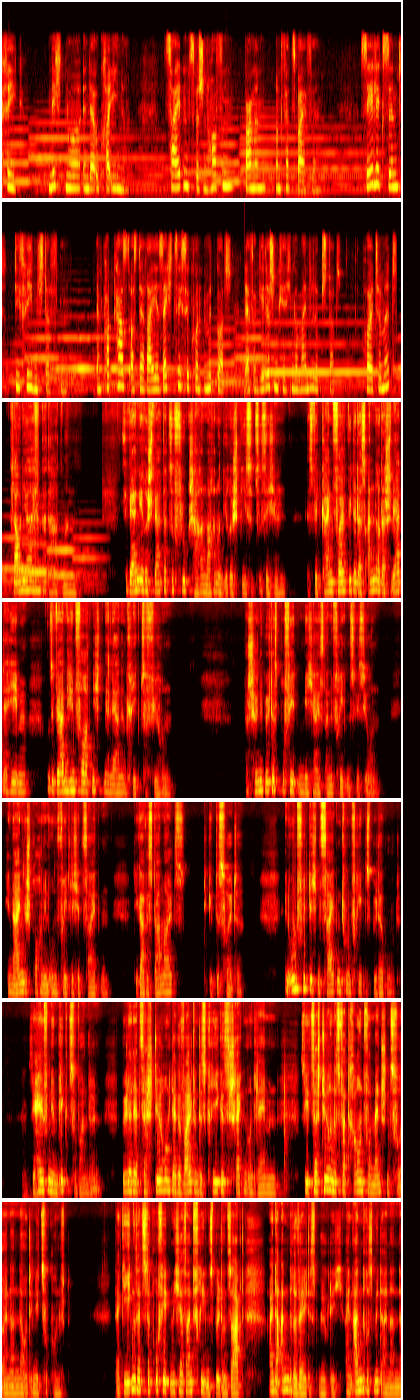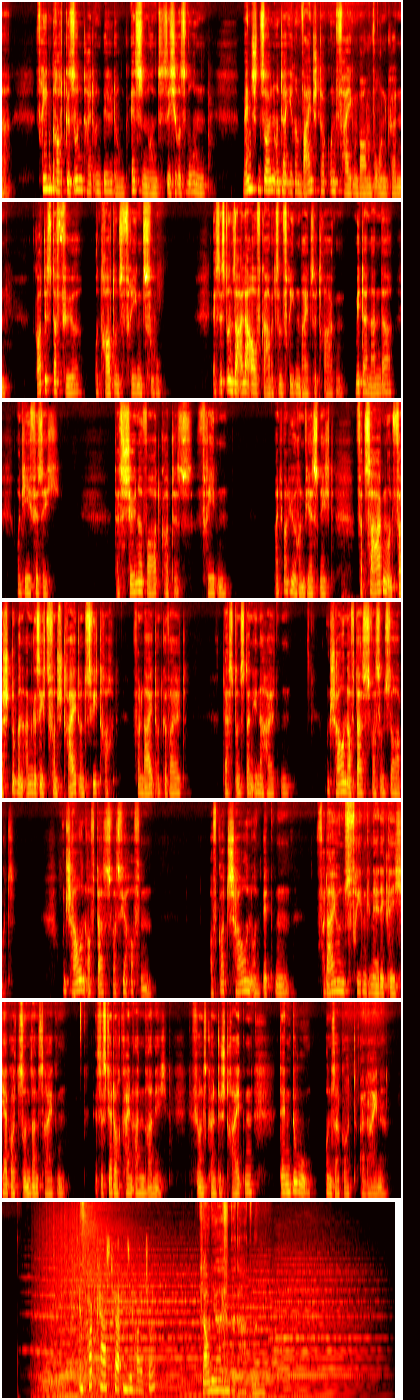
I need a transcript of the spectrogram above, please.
Krieg, nicht nur in der Ukraine. Zeiten zwischen Hoffen, Bangen und Verzweifeln. Selig sind, die Frieden stiften. Ein Podcast aus der Reihe 60 Sekunden mit Gott der Evangelischen Kirchengemeinde Lippstadt. Heute mit Claudia Hempert-Hartmann. Sie werden ihre Schwerter zu Flugscharen machen und ihre Spieße zu Sicheln. Es wird kein Volk wieder das andere das Schwert erheben, und sie werden hinfort nicht mehr lernen, Krieg zu führen. Das schöne Bild des Propheten Micha ist eine Friedensvision, hineingesprochen in unfriedliche Zeiten. Die gab es damals, die gibt es heute. In unfriedlichen Zeiten tun Friedensbilder gut. Sie helfen, den Blick zu wandeln. Bilder der Zerstörung, der Gewalt und des Krieges schrecken und lähmen. Sie zerstören das Vertrauen von Menschen zueinander und in die Zukunft. Dagegen setzt der Prophet Micha sein Friedensbild und sagt, eine andere Welt ist möglich, ein anderes Miteinander. Frieden braucht Gesundheit und Bildung, Essen und sicheres Wohnen. Menschen sollen unter ihrem Weinstock und Feigenbaum wohnen können. Gott ist dafür und traut uns Frieden zu. Es ist unser aller Aufgabe, zum Frieden beizutragen, miteinander und je für sich. Das schöne Wort Gottes, Frieden. Manchmal hören wir es nicht, verzagen und verstummen angesichts von Streit und Zwietracht, von Leid und Gewalt. Lasst uns dann innehalten und schauen auf das, was uns sorgt. Und schauen auf das, was wir hoffen. Auf Gott schauen und bitten, verleih uns Frieden gnädiglich, Herr Gott, zu unseren Zeiten. Es ist ja doch kein anderer nicht, der für uns könnte streiten, denn du, unser Gott, alleine. Im Podcast hörten Sie heute Claudia Hempert-Hartmann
